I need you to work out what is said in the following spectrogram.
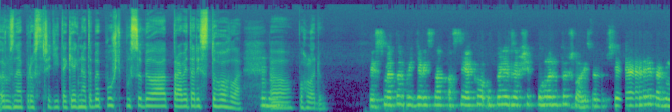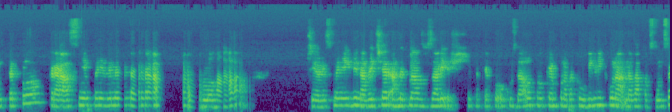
různé prostředí. Tak jak na tebe poušť působila právě tady z tohohle mm-hmm. pohledu? My jsme to viděli snad asi jako úplně ze všech pohledů to šlo. Když jsme přijeli, tak bylo teplo, krásně, úplně vymetaná obloha. Přijeli jsme někdy na večer a hned nás vzali ještě tak jako o kus dálo toho kempu na takovou vyhlídku na, na západ slunce.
